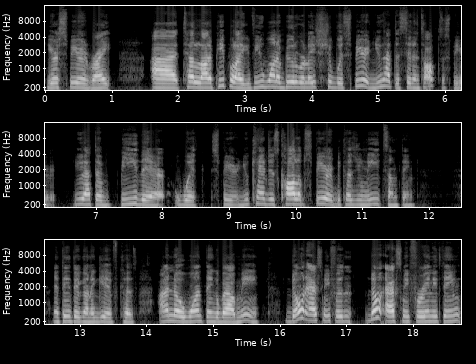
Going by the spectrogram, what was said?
your spirit, right? I tell a lot of people, like, if you want to build a relationship with spirit, you have to sit and talk to spirit. You have to be there with spirit. You can't just call up spirit because you need something and think they're to give. Because I know one thing about me. Don't ask me for don't ask me for anything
